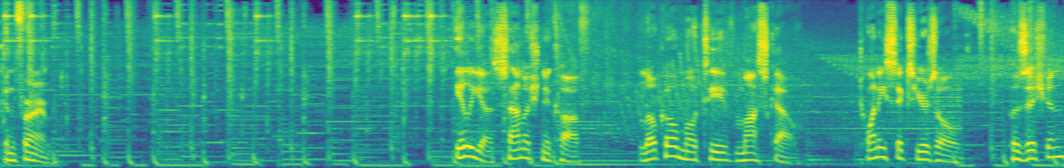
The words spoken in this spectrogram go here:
Confirmed. Ilya Samoshnikov, Lokomotiv Moscow. 26 years old. Position,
